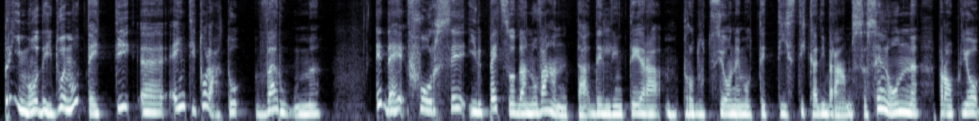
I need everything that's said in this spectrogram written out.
primo dei due mottetti eh, è intitolato Varum ed è forse il pezzo da 90 dell'intera produzione mottettistica di Brahms, se non proprio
